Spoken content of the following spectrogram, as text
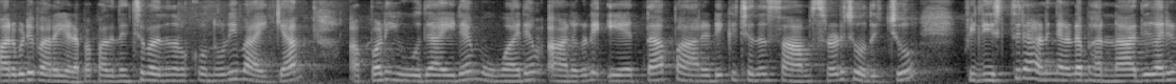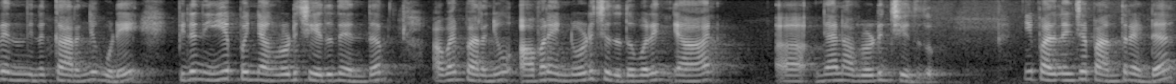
മറുപടി പറയുകയാണ്. അപ്പോൾ പതിനഞ്ച് പതിനൊന്ന് നമുക്ക് ഒന്നുകൂടി വായിക്കാം. അപ്പോൾ യൂതായിലെ മൂവായിരം ആളുകൾ ഏത്താ പാറടിക്ക് ചെന്ന് സാംസനോട് ചോദിച്ചു ഫിലിസ്തീനാണ് ഞങ്ങളുടെ ഭരണാധികാരികൾ എന്ന് നിനക്ക് അറിഞ്ഞുകൂടെ? പിന്നെ നീ ഇപ്പം ഞങ്ങളോട് ചെയ്തത് എന്ത്? അവൻ പറഞ്ഞു അവർ എന്നോട് ചെയ്തതുപോലെ ഞാൻ ഞാൻ അവരോടും ചെയ്തതും. ഈ പതിനഞ്ച് പന്ത്രണ്ട്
